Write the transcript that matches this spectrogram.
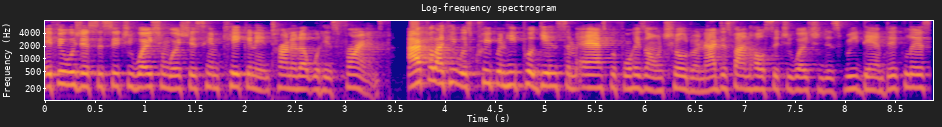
if it was just a situation where it's just him kicking it and turning up with his friends. I feel like he was creeping. He put getting some ass before his own children. I just find the whole situation just re damn ridiculous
